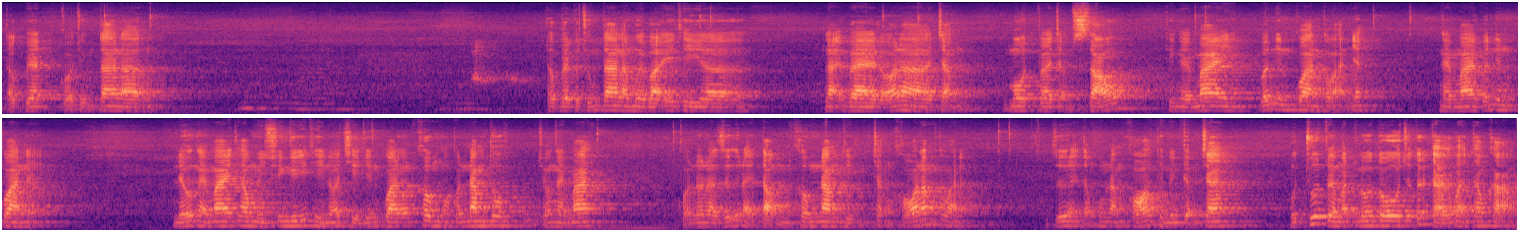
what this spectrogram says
đặc biệt của chúng ta là, đặc biệt của chúng ta là 17 thì ờ, lại về đó là chậm 1 và chậm 6 thì ngày mai vẫn liên quan các bạn nhé. Ngày mai vẫn liên quan đấy nếu ngày mai theo mình suy nghĩ thì nó chỉ liên quan con không hoặc con năm thôi, cho ngày mai. Còn đâu là giữ lại tổng không năm thì chắc khó lắm các bạn ạ. Giữ lại tổng không năm khó thì mình kiểm tra một chút về mặt lô tô cho tất cả các bạn tham khảo.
